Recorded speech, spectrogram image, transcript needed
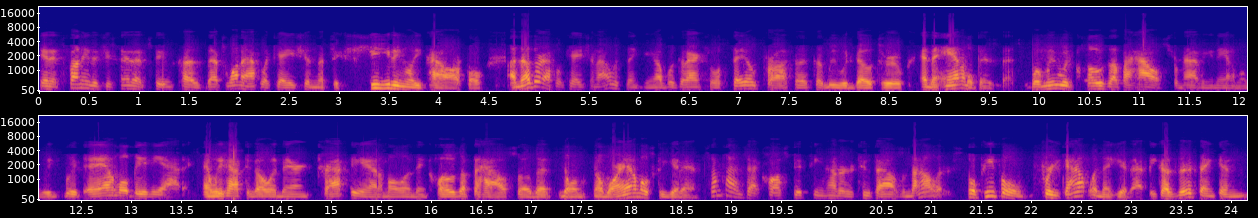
And it's funny that you say that, Steve, because that's one application that's exceedingly powerful. Another application I was thinking of was an actual sales process that we would go through in the animal business. When we would close up a house from having an animal, we'd, we'd an animal would be in the attic, and we'd have to go in there and trap the animal and then close up the house so that no, no more animals could get in. Sometimes that costs fifteen hundred or two thousand dollars. Well, people freak out when they hear that because they're thinking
